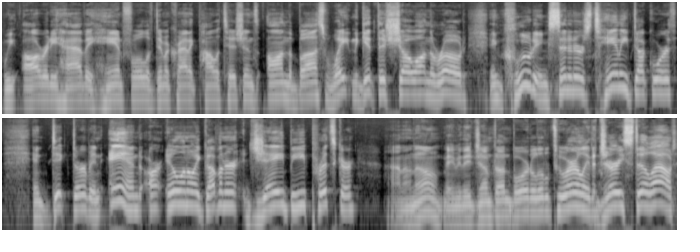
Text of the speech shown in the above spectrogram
We already have a handful of Democratic politicians on the bus waiting to get this show on the road, including Senators Tammy Duckworth and Dick Durbin and our Illinois Governor J.B. Pritzker. I don't know. Maybe they jumped on board a little too early. The jury's still out.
